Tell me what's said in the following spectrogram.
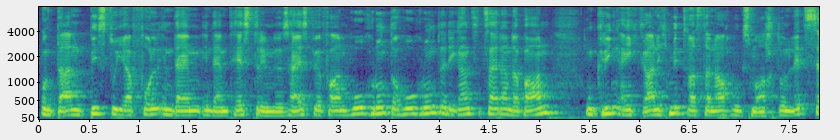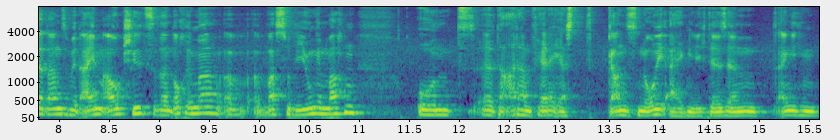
Und dann bist du ja voll in deinem, in deinem Test drin. Das heißt, wir fahren hoch, runter, hoch, runter die ganze Zeit an der Bahn und kriegen eigentlich gar nicht mit, was der Nachwuchs macht. Und letztes Jahr dann so mit einem Auge schielst du dann doch immer, äh, was so die Jungen machen. Und äh, der Adam fährt ja erst ganz neu eigentlich. Der ist ja ein, eigentlich ein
